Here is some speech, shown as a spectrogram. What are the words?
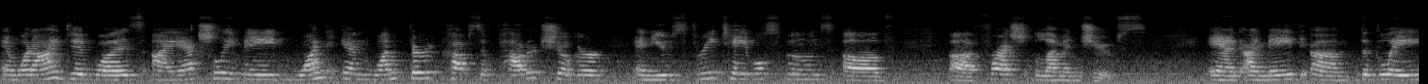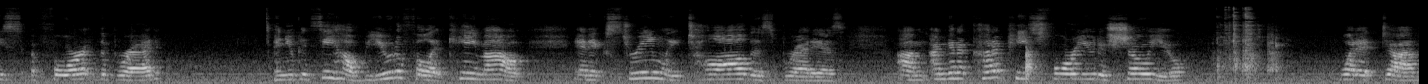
And what I did was I actually made one and one third cups of powdered sugar and use three tablespoons of uh, fresh lemon juice. And I made um, the glaze for the bread. And you can see how beautiful it came out and extremely tall this bread is. Um, I'm going to cut a piece for you to show you what it uh,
